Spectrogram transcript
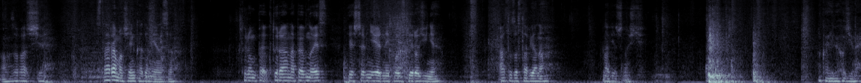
O, zobaczcie. Stara maszynka do mięsa. Którą, która na pewno jest jeszcze w niejednej polskiej rodzinie. A to zostawiona na wieczność. Okej, wychodzimy.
